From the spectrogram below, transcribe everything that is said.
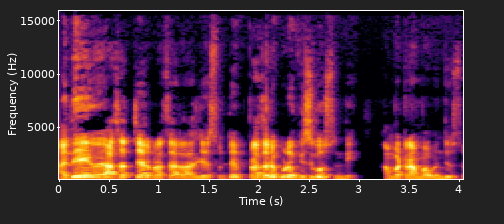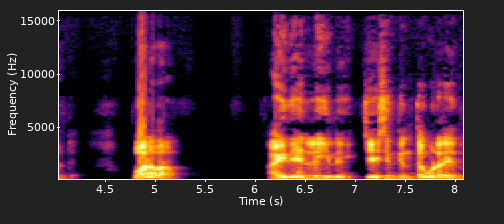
అదే అసత్యాలు ప్రసారాలు చేస్తుంటే ప్రజలకు కూడా విసుగొస్తుంది అంబటి రాంబాబుని చూస్తుంటే. పోలవరం. ఐదేళ్ళు వీళ్ళు చేసింది ఇంత కూడా లేదు.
